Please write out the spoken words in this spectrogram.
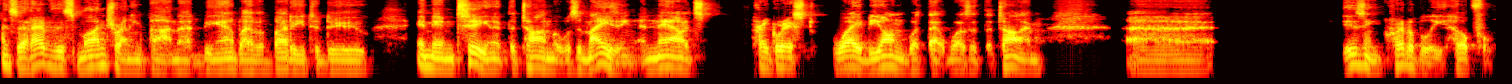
And so to have this mind training partner, being able to have a buddy to do MMT, and at the time it was amazing, and now it's progressed way beyond what that was at the time, uh, is incredibly helpful.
